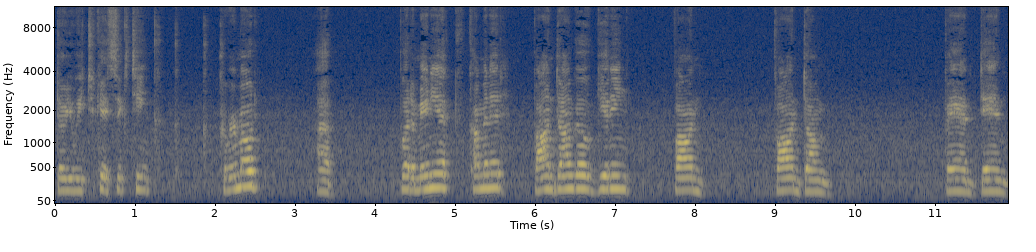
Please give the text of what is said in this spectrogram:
WWE 2K16 career mode, uh, Maniac commented, Von Dongo getting Von Von Dong Van Dan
